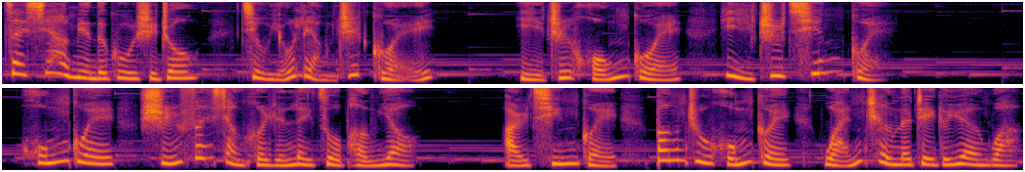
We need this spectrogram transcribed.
在下面的故事中，就有两只鬼。一只红鬼，一只青鬼。红鬼十分想和人类做朋友，而青鬼帮助红鬼完成了这个愿望。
